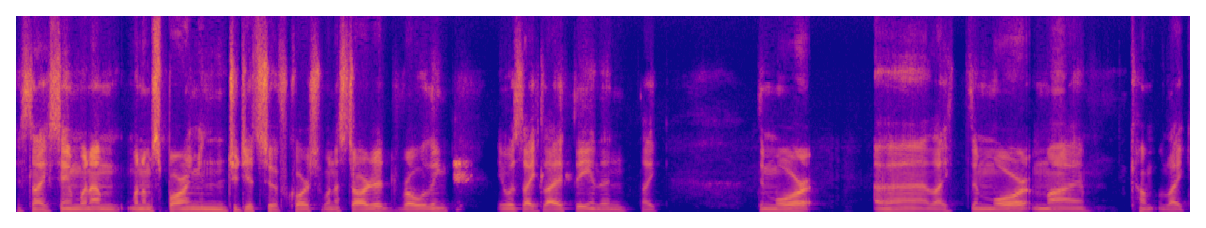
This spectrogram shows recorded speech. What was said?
It's like same when I'm when I'm sparring in jiu-jitsu, of course, when I started rolling, it was like lightly and then like the more uh like the more my com like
